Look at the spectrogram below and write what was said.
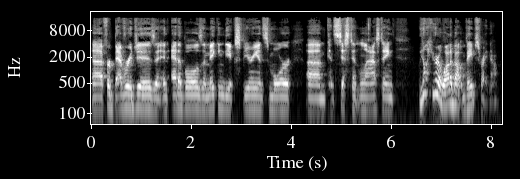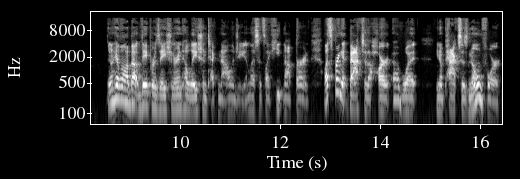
uh, for beverages and, and, edibles, and making the experience more um, consistent and lasting. We don't hear a lot about vapes right now. You don't hear a lot about vaporization or inhalation technology unless it's like heat not burn. Let's bring it back to the heart of what you know PAX is known for,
